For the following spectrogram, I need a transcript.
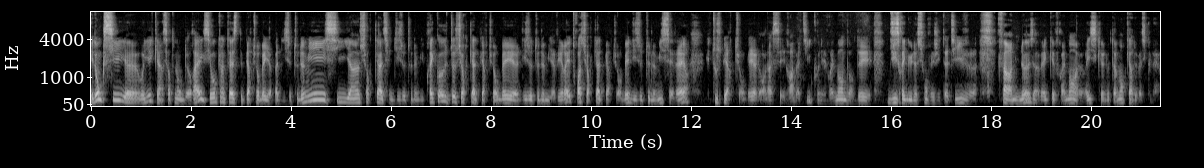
Et donc, si euh, vous voyez qu'il y a un certain nombre de règles, si aucun test est perturbé, il n'y a pas de dysautonomie. S'il y a 1 sur 4, c'est une dysautonomie précoce. 2 sur 4 perturbés, euh, dysautonomie avérée. 3 sur 4 perturbés, dysautonomie sévère. Et tous perturbés, alors là, c'est dramatique. On est vraiment dans des dysrégulations végétatives faramineuses avec vraiment un risque, notamment cardiovasculaire.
